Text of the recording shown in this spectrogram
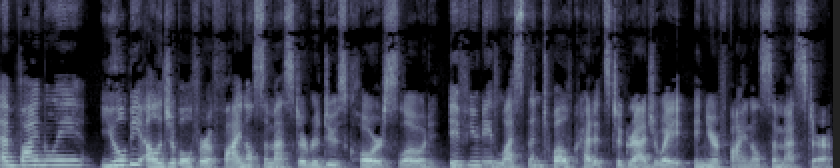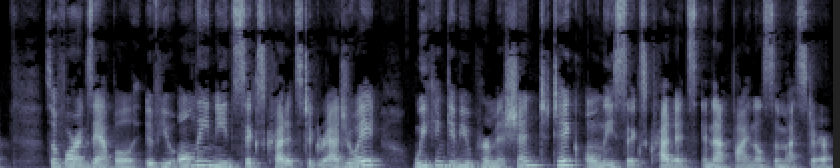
And finally, you'll be eligible for a final semester reduced course load if you need less than 12 credits to graduate in your final semester. So, for example, if you only need six credits to graduate, we can give you permission to take only six credits in that final semester.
